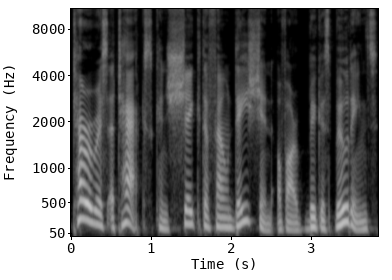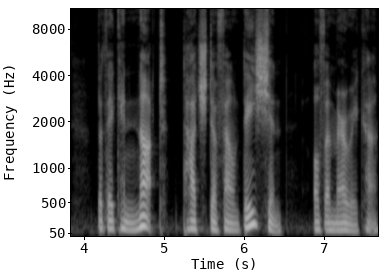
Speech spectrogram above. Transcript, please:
Terrorist attacks can shake the foundation of our biggest buildings, but they cannot touch the foundation of America.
